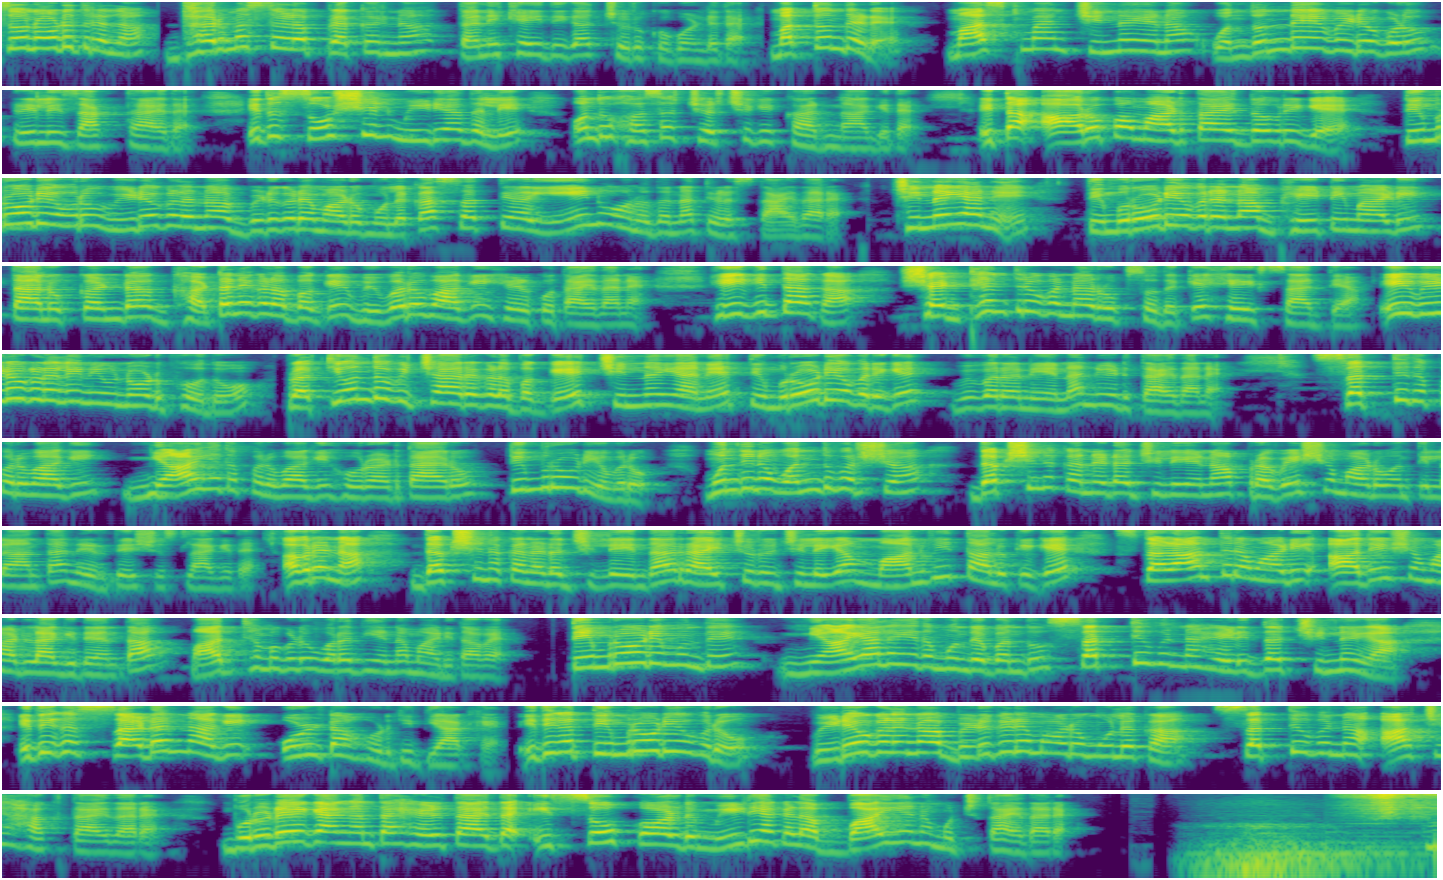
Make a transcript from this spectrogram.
ಸೊ ನೋಡಿದ್ರಲ್ಲ, ಧರ್ಮಸ್ಥಳ ಪ್ರಕರಣ ತನಿಖೆ ಇದೀಗ ಚುರುಕುಗೊಂಡಿದೆ. ಮತ್ತೊಂದೆಡೆ ಮಾಸ್ಕ್ ಮ್ಯಾನ್ ಚಿನ್ನಯ್ಯನ ಒಂದೊಂದೇ ವಿಡಿಯೋಗಳು ರಿಲೀಸ್ ಆಗ್ತಾ ಇದೆ. ಇದು ಸೋಷಿಯಲ್ ಮೀಡಿಯಾದಲ್ಲಿ ಒಂದು ಹೊಸ ಚರ್ಚೆಗೆ ಕಾರಣ ಆಗಿದೆ ಇತ್ತ ಆರೋಪ ಮಾಡ್ತಾ ಇದ್ದವರಿಗೆ ತಿಮ್ರೋಡಿ ಅವರು ವಿಡಿಯೋಗಳನ್ನ ಬಿಡುಗಡೆ ಮಾಡೋ ಮೂಲಕ ಸತ್ಯ ಏನು ಅನ್ನೋದನ್ನ ತಿಳಿಸ್ತಾ ಇದ್ದಾರೆ. ಚಿನ್ನಯ್ಯನೇ ತಿಮ್ರೋಡಿ ಅವರನ್ನ ಭೇಟಿ ಮಾಡಿ ತಾನು ಕಂಡ ಘಟನೆಗಳ ಬಗ್ಗೆ ವಿವರವಾಗಿ ಹೇಳ್ಕೊತಾ ಇದ್ದಾನೆ. ಹೀಗಿದ್ದಾಗ ಷಡ್ಯಂತ್ರವನ್ನ ರೂಪಿಸೋದಕ್ಕೆ ಹೇಗ್ ಸಾಧ್ಯ? ಈ ವಿಡಿಯೋಗಳಲ್ಲಿ ನೀವು ನೋಡಬಹುದು ಪ್ರತಿಯೊಂದು ವಿಚಾರಗಳ ಬಗ್ಗೆ ಚಿನ್ನಯ್ಯನೇ ತಿಮ್ರೋಡಿ ಅವರಿಗೆ ವಿವರಣೆಯನ್ನ ನೀಡ್ತಾ ಇದ್ದಾನೆ. ಸತ್ಯದ ಪರವಾಗಿ, ನ್ಯಾಯದ ಪರವಾಗಿ ಹೋರಾಡ್ತಾ ಇರೋ ತಿಮ್ರೋಡಿಯವರು ಮುಂದಿನ ಒಂದು ವರ್ಷ ದಕ್ಷಿಣ ಕನ್ನಡ ಜಿಲ್ಲೆಯನ್ನ ಪ್ರವೇಶ ಮಾಡುವಂತಿಲ್ಲ ಅಂತ ನಿರ್ದೇಶಿಸಲಾಗಿದೆ. ಅವರನ್ನ ದಕ್ಷಿಣ ಕನ್ನಡ ಜಿಲ್ಲೆಯಿಂದ ರಾಯಚೂರು ಜಿಲ್ಲೆಯ ಮಾನ್ವಿ ತಾಲೂಕಿಗೆ ಸ್ಥಳಾಂತರ ಮಾಡಿ ಆದೇಶ ಮಾಡಲಾಗಿದೆ ಅಂತ ಮಾಧ್ಯಮಗಳು ವರದಿಯನ್ನ ಮಾಡಿದಾವೆ. ತಿಮ್ರೋಡಿ ಮುಂದೆ, ನ್ಯಾಯಾಲಯದ ಮುಂದೆ ಬಂದು ಸತ್ಯವನ್ನ ಹೇಳಿದ್ದ ಚಿನ್ನಯ್ಯ ಇದೀಗ ಸಡನ್ ಆಗಿ ಉಲ್ಟಾ ಹೊಡೆದಿದ್ಯಾಕೆ? ಇದೀಗ ತಿಮ್ರೋಡಿ ಅವರು ವಿಡಿಯೋಗಳನ್ನ ಬಿಡುಗಡೆ ಮಾಡೋ ಮೂಲಕ ಸತ್ಯವನ್ನ ಆಚೆ ಹಾಕ್ತಾ ಇದ್ದಾರೆ. ಬುರುಡೆ ಗ್ಯಾಂಗ್ ಅಂತ ಹೇಳ್ತಾ ಇದ್ದ ಈ ಸೋ ಕಾಲ್ಡ್ ಮೀಡಿಯಾಗಳ ಬಾಯಿಯನ್ನ ಮುಚ್ಚುತ್ತಾ ಇದ್ದಾರೆ.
